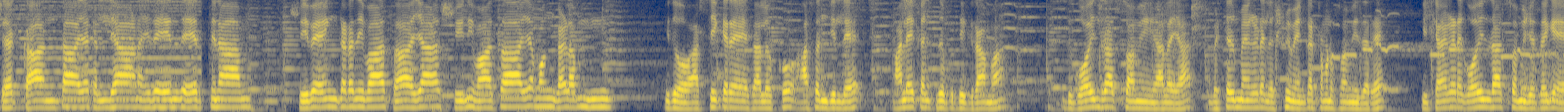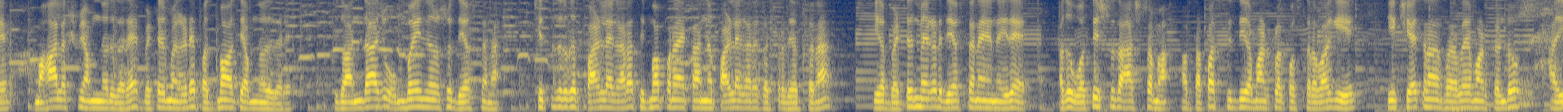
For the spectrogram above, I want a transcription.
ಶಕಾಂತಾಯ ಕಲ್ಯಾಣ ನಿಧೇರ್ತಿನಾಂ ಶ್ರೀ ವೆಂಕಟ ನಿವಾಸಾಯ ಶ್ರೀನಿವಾಸಾಯ ಮಂಗಳಂ. ಇದು ಅರಸೀಕೆರೆ ತಾಲೂಕು ಹಾಸನ ಜಿಲ್ಲೆ ಮಾಲೇಕಲ್ ತಿರುಪತಿ ಗ್ರಾಮ. ಇದು ಗೋವಿಂದರಾಜ ಸ್ವಾಮಿ ಆಲಯ. ಬೆಟ್ಟದ ಮೇಲ್ಗಡೆ ಲಕ್ಷ್ಮೀ ವೆಂಕಟರಮಣ ಸ್ವಾಮಿ ಇದ್ದಾರೆ. ಈ ಕೆಳಗಡೆ ಗೋವಿಂದರಾಜ ಸ್ವಾಮಿ ಜೊತೆಗೆ ಮಹಾಲಕ್ಷ್ಮಿ ಅಮ್ಮನವರಿದ್ದಾರೆ ಬೆಟ್ಟದ ಮೇಲ್ಗಡೆ ಪದ್ಮಾವತಿ ಅಮ್ಮನವರು ಇದ್ದಾರೆ. ಇದು ಅಂದಾಜು ಒಂಬೈನೂರು ವರ್ಷದ ದೇವಸ್ಥಾನ. ಚಿತ್ರದುರ್ಗದ ಪಾಳ್ಯಗಾರ ತಿಮ್ಮಪ್ಪ ನಾಯಕ ಅನ್ನೋ ಪಾಳ್ಯಗಾರ ಕಟ್ಟಿರೋ ದೇವಸ್ಥಾನ. ಈಗ ಬೆಟ್ಟದ ಮೇಲ್ಗಡೆ ದೇವಸ್ಥಾನ ಏನಿದೆ ಅದು ವಸಿಷ್ಠದ ಆಶ್ರಮ. ಅವ್ರ ತಪಸ್ಸಿದ್ಧಿ ಮಾಡ್ಕೊಳ್ಳೋಕ್ಕೋಸ್ಕರವಾಗಿ ಈ ಕ್ಷೇತ್ರನ ಸಲಹೆ ಮಾಡ್ಕೊಂಡು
